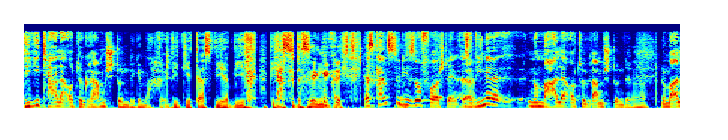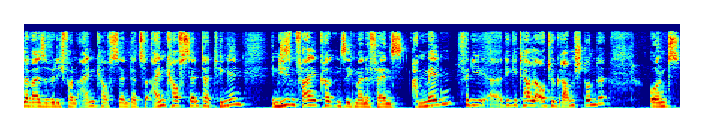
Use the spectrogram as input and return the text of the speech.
digitale Autogrammstunde gemacht. Wie geht das? Wie, wie, wie hast du das hingekriegt? das kannst du dir so vorstellen. Also ja. wie eine äh, normale Autogrammstunde. Aha. Normalerweise würde ich von Einkaufscenter zu Einkaufscenter tingeln. In diesem Fall konnten sich meine Fans anmelden für die äh, digitale Autogrammstunde und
